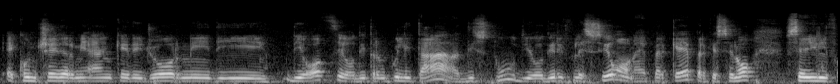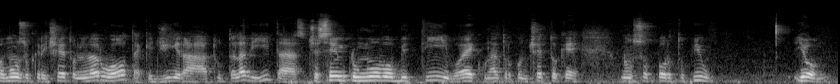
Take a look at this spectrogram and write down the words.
e concedermi anche dei giorni di, di, ozio, di tranquillità, di studio, di riflessione. Perché? Perché se no sei il famoso criceto nella ruota che gira tutta la vita, c'è sempre un nuovo obiettivo, ecco un altro concetto che non sopporto più. Io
